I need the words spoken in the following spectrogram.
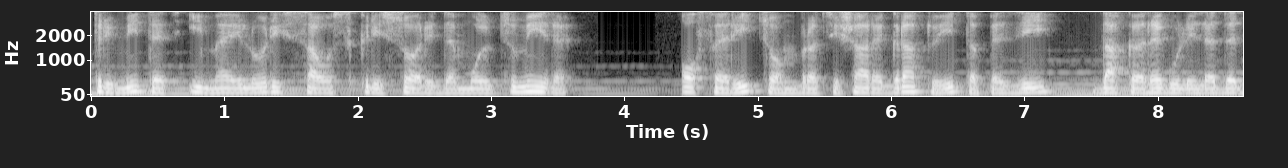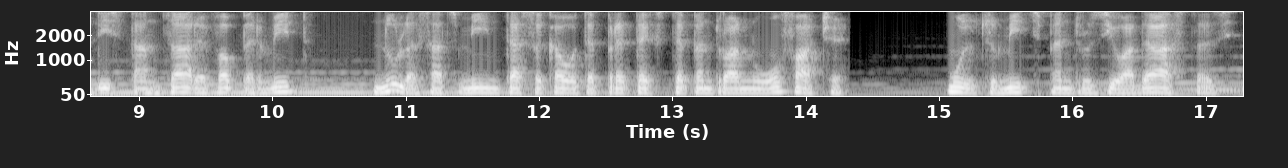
Trimiteți e mail sau scrisori de mulțumire. Oferiți o îmbrățișare gratuită pe zi, dacă regulile de distanțare vă permit, nu lăsați mintea să caute pretexte pentru a nu o face. Mulțumiți pentru ziua de astăzi,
